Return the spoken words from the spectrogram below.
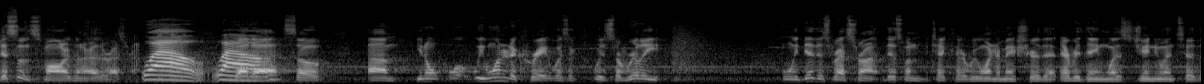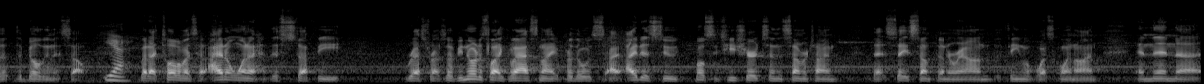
this, this is smaller than our other restaurant. Wow! But Wow! uh, so, um, you know, what we wanted to create was a was a really when we did this restaurant, this one in particular, we wanted to make sure that everything was genuine to the, the building itself. Yeah. But I told him, I said, I don't want a, this stuffy restaurant. So if you notice, like last night, for those, I, I just do mostly T-shirts in the summertime that say something around the theme of what's going on. And then uh,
